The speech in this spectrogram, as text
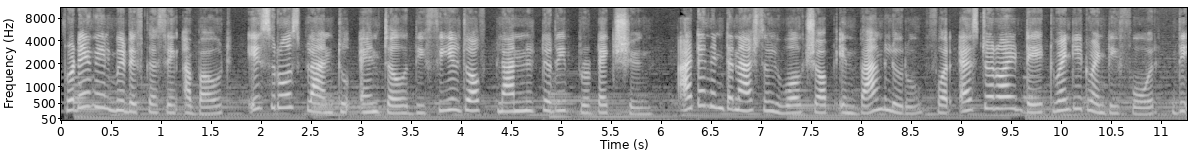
Today we'll be discussing about ISRO's plan to enter the field of planetary protection. At an international workshop in Bangalore for Asteroid Day 2024, the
